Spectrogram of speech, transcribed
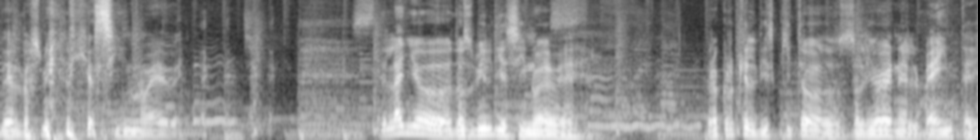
del 2019. Del año 2019. Pero creo que el disquito salió en el 20.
